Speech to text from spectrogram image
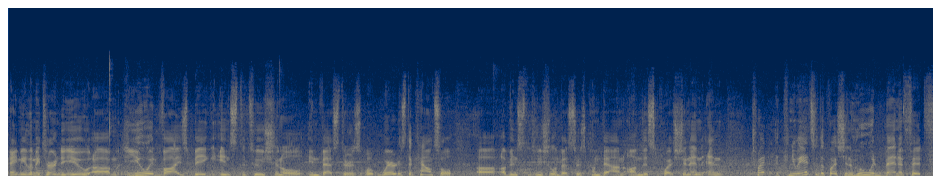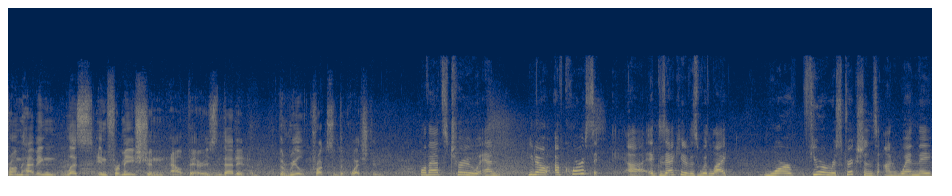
Amy, let me turn to you. Um, you advise big institutional investors. Where does the Council uh, of Institutional Investors come down on this question? And, and try can you answer the question who would benefit from having less information out there? Isn't that the real crux of the question? Well, that's true. And, you know, of course, uh, executives would like more fewer restrictions on when they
